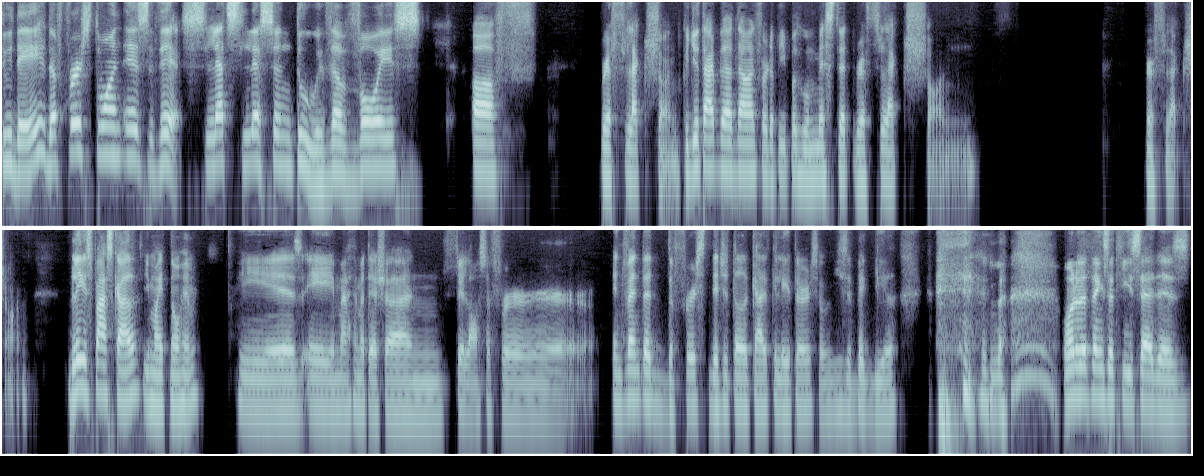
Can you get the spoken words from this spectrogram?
today. The first one is this let's listen to the voice of reflection. Could you type that down for the people who missed it? Reflection. Reflection. Blaise Pascal, you might know him. He is a mathematician, philosopher, invented the first digital calculator, so he's a big deal. one of the things that he said is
